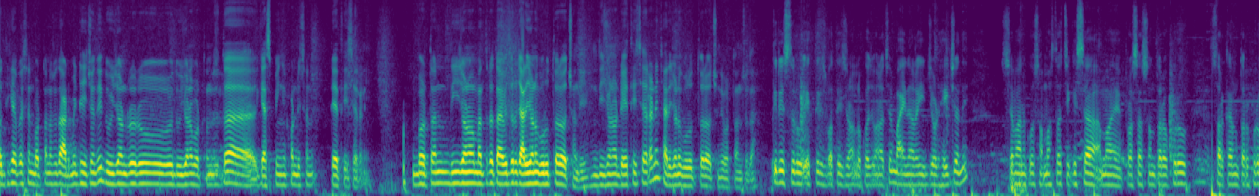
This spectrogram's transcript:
ଅଧିକା ପେସେଣ୍ଟ ବର୍ତ୍ତମାନ ସୁଦ୍ଧା ଆଡ଼ମିଟ୍ ହେଇଛନ୍ତି ଦୁଇ ଜଣରୁ ଦୁଇ ଜଣ ବର୍ତ୍ତମାନ ସୁଦ୍ଧା ଗ୍ୟାସ୍ପିଂ କଣ୍ଡିସନ୍ ଡେଥ୍ ହେଇସାରିଲାଣି ବର୍ତ୍ତମାନ ଦୁଇ ଜଣ ମାତ୍ର ତା ଭିତରୁ ଚାରି ଜଣ ଗୁରୁତର ଅଛନ୍ତି ଦୁଇ ଜଣ ଡେଥ୍ ହେଇସାରିଲାଣି ଚାରି ଜଣ ଗୁରୁତର ଅଛନ୍ତି ବର୍ତ୍ତମାନ ସୁଦ୍ଧା ତିରିଶରୁ ଏକତିରିଶ ବତିଶ ଜଣ ଲୋକ ଯେଉଁମାନେ ଅଛନ୍ତି ମାଇନର ଇଞ୍ଜୋର୍ଡ ହେଇଛନ୍ତି ସେମାନଙ୍କୁ ସମସ୍ତ ଚିକିତ୍ସା ଆମେ ପ୍ରଶାସନ ତରଫରୁ ସରକାରଙ୍କ ତରଫରୁ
